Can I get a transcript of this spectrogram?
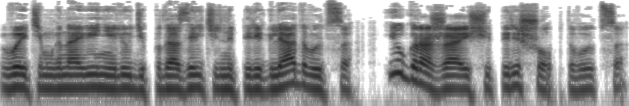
В эти мгновения люди подозрительно переглядываются и угрожающе перешептываются.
